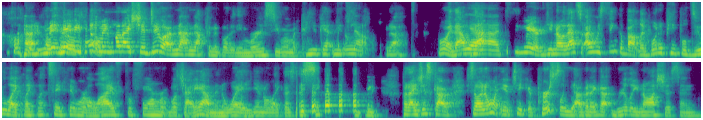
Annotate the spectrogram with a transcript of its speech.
Uh, maybe okay. tell me what i should do. I'm not i'm not going to go to the emergency room. Can you get me no. yeah boy that, yeah. that's weird. You know that's i always think about like what do people do? Like like let's say if they were a live performer which i am in a way you know like a, a but i just got so i don't want you to take it personally yeah but i got really nauseous and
